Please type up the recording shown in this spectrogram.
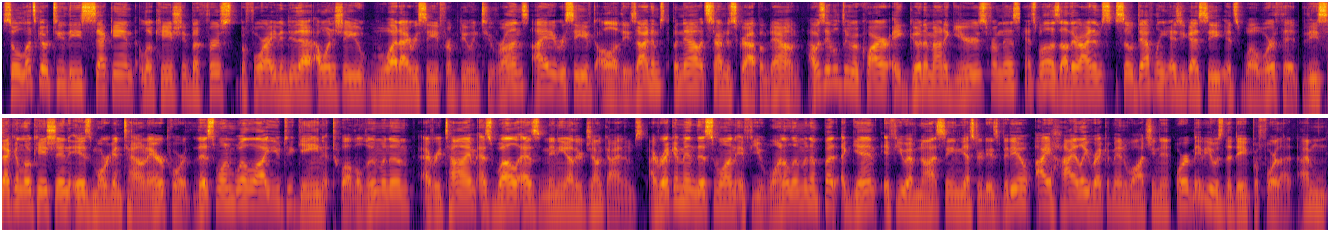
So let's go to the second location, but first, before I even do that, I want to show you what I received from doing two runs. I received all of these items but now it's time to scrap them down. I was able to acquire a good amount of gears from this, as well as other items, so definitely as you guys see, it's well worth it. The second location is Morgantown Airport. This one will allow you to gain 12 aluminum every time, as well as many other junk items. I recommend this one if you want aluminum, but again, if you have not seen yesterday's video, I highly recommend watching it, or maybe it was the date before that. I'm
